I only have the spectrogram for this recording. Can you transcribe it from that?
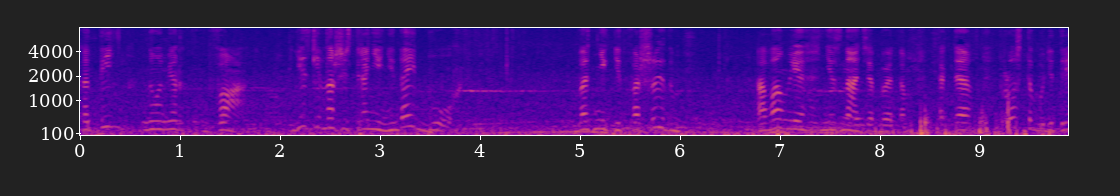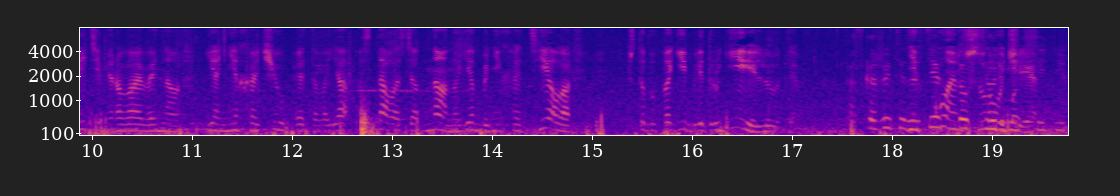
хатынь номер два. Если в нашей стране, не дай бог, возникнет фашизм, а вам ли не знать об этом? Тогда просто будет Третья мировая война. Я не хочу этого. Я осталась одна, но я бы не хотела, чтобы погибли другие люди. А скажите Ни за в тех, коем кто в случае. сидит.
